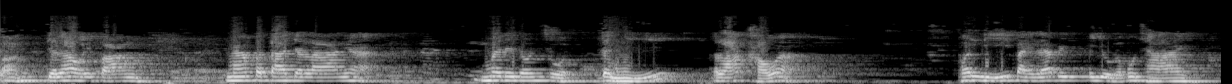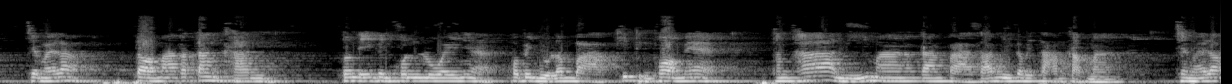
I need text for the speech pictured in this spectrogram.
ฟังจะเล่าให้ฟัง นางปตาจลาเนี่ย ไม่ได้โดนฉุดแต่หนีรักเขาอะ พอหนีไปแล้วไปไปอยู่กับผู้ชาย ใช่ไหมล่ะ ต่อมาก็ตั้งคันตนเองเป็นคนรวยเนี่ยพอไปอยู่ลำบากคิดถึงพ่อแม่ทำท่าหนีมากลางป่าสามีก็ไปตามกลับมา ใช่ไหมล่ะ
